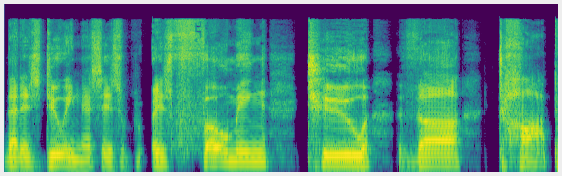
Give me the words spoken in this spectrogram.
that is doing this is is foaming to the top.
